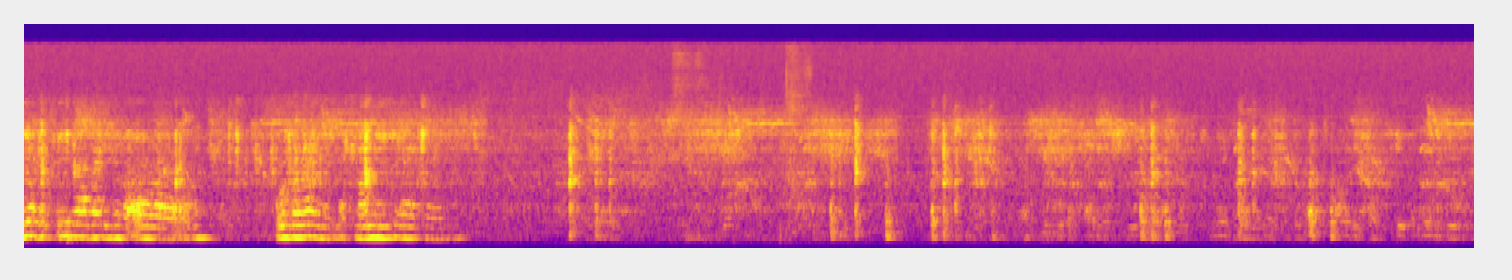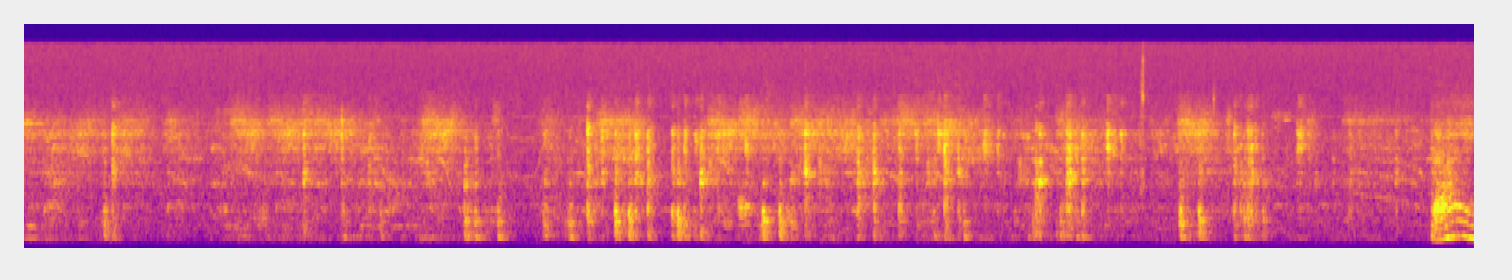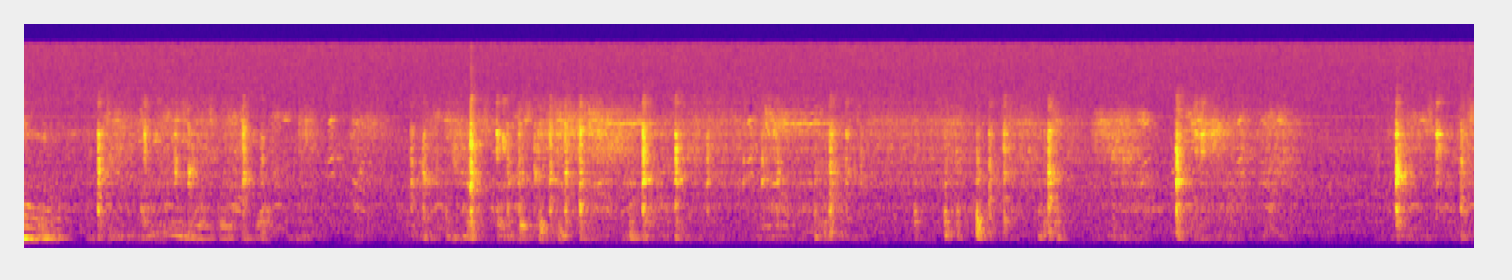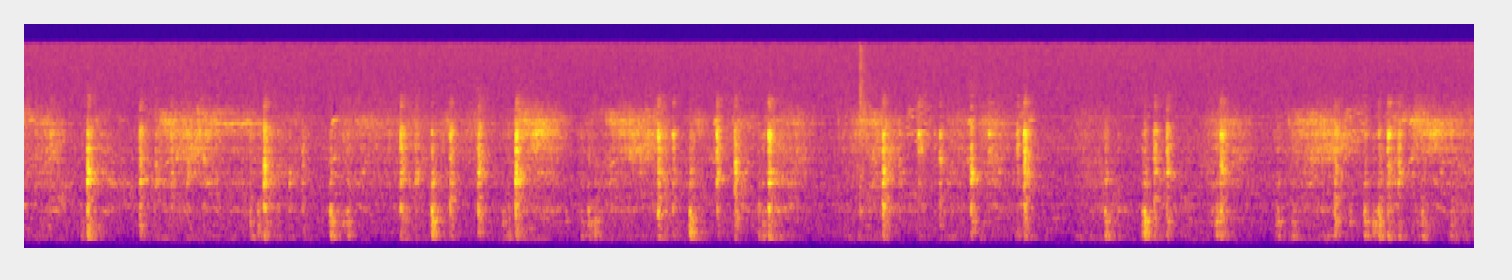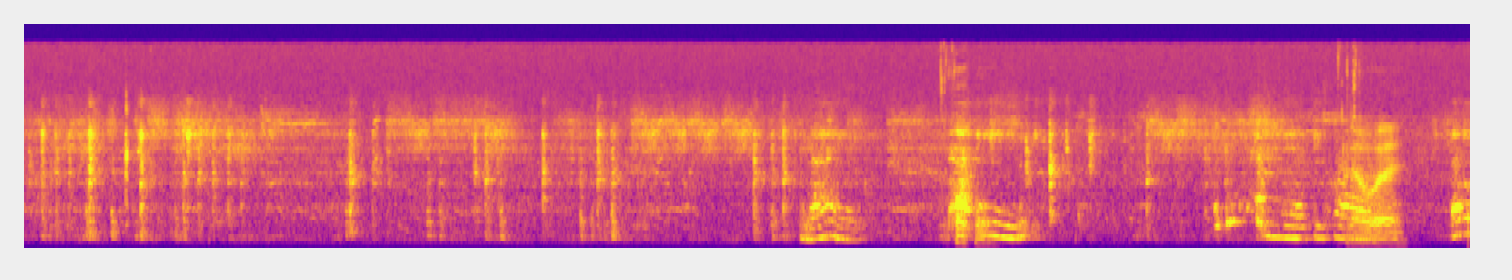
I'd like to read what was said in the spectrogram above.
Yeah, the female version of uh, Wolverine, that's my main character. Nice. No way.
